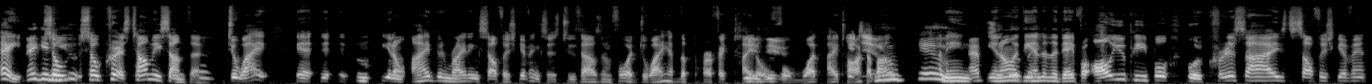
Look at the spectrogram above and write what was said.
Hey, Megan, so you- so Chris, tell me something. Do I, it, it, it- you know, I've been writing selfish giving since 2004. Do I have the perfect title for what I talk about? I mean, you know, at the end of the day, for all you people who have criticized selfish giving,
